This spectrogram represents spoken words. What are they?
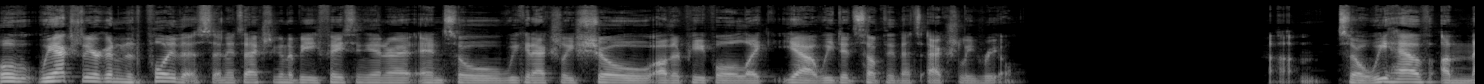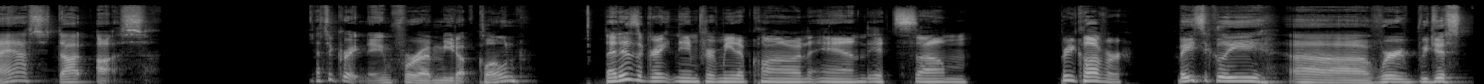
well, we actually are going to deploy this, and it's actually going to be facing the internet, and so we can actually show other people like, yeah, we did something that's actually real. Um, so we have amass.us. That's a great name for a meetup clone. That is a great name for Meetup Clone, and it's um pretty clever. basically uh we're we just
